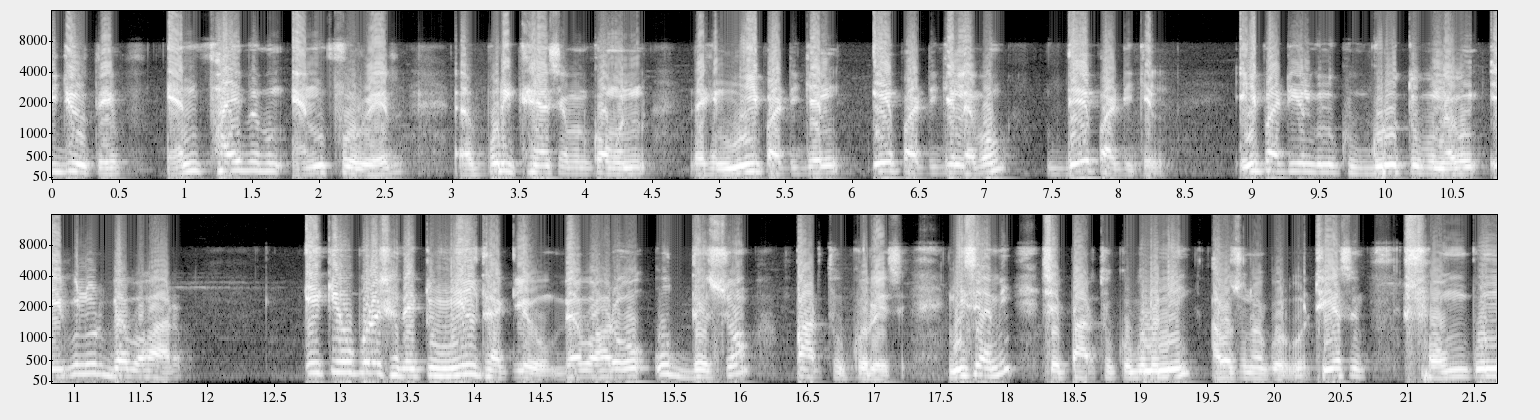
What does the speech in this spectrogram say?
ভিডিওতে এন ফাইভ এবং এন ফোর এর পরীক্ষায় আসে এমন কমন দেখেন, নি পার্টিকেল এ পার্টিকেল এবং দে পার্টিকেল এই পার্টিকেলগুলো খুব গুরুত্বপূর্ণ এবং এগুলোর ব্যবহার একে অপরের সাথে একটু মিল থাকলেও ব্যবহার ও উদ্দেশ্য পার্থক্য রয়েছে। নিচে আমি সেই পার্থক্যগুলো নিয়ে আলোচনা করব, ঠিক আছে? সম্পূর্ণ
